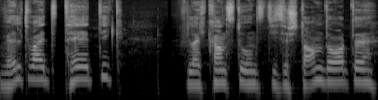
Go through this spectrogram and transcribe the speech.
weltweit tätig. Vielleicht kannst du uns diese Standorte,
